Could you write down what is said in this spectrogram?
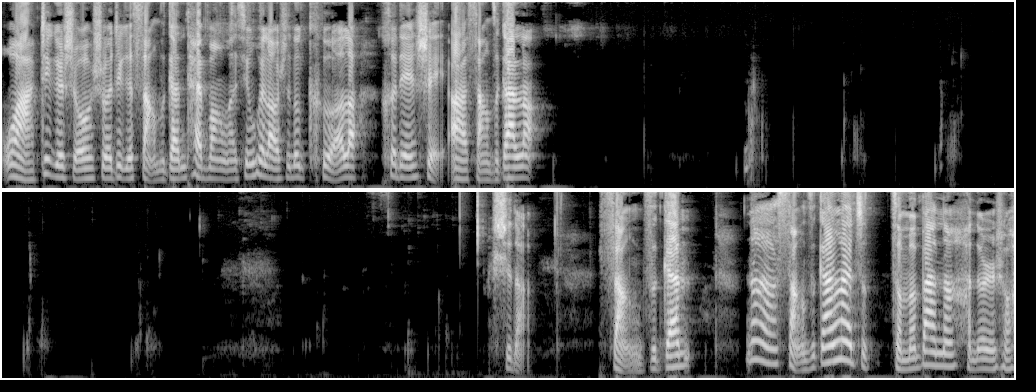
哇，这个时候说这个嗓子干太棒了，星辉老师都渴了，喝点水啊，嗓子干了。是的，嗓子干，那嗓子干了怎怎么办呢？很多人说，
